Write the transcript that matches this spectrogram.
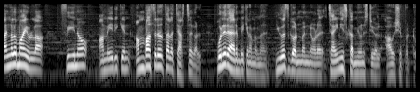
തങ്ങളുമായുള്ള സീനോ അമേരിക്കൻ അംബാസഡർ തല ചർച്ചകൾ പുനരാരംഭിക്കണമെന്ന് യു എസ് ഗവൺമെന്റിനോട് ചൈനീസ് കമ്മ്യൂണിസ്റ്റുകൾ ആവശ്യപ്പെട്ടു.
